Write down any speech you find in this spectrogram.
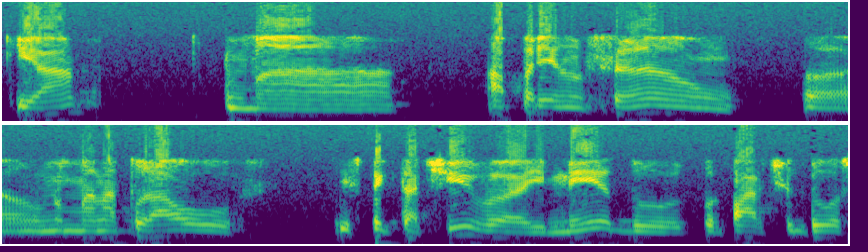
que há uma apreensão, uh, uma natural expectativa e medo por parte dos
